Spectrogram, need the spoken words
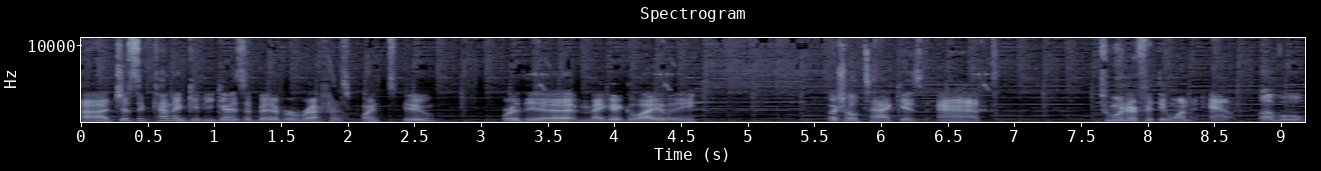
Uh, just to kind of give you guys a bit of a reference point too, where the uh, Mega Glalie special attack is at 251 at level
